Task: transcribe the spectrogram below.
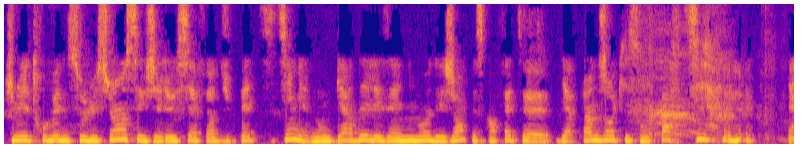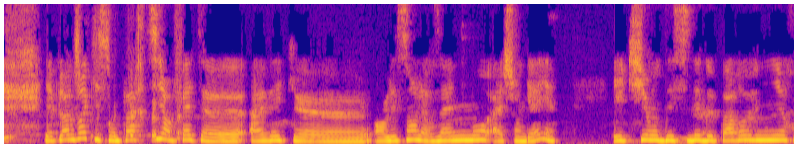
je me trouvé une solution, c'est que j'ai réussi à faire du pet sitting, donc garder les animaux des gens, parce qu'en fait, il y a plein de gens qui sont partis. Il y a plein de gens qui sont partis en fait avec en laissant leurs animaux à Shanghai et qui ont décidé de pas revenir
